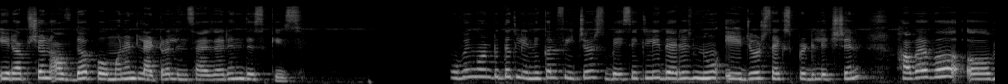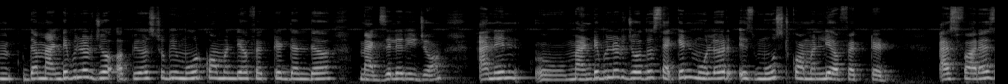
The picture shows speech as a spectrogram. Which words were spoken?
eruption of the permanent lateral incisor in this case. Moving on to the clinical features, basically there is no age or sex predilection. However, um, the mandibular jaw appears to be more commonly affected than the maxillary jaw. And in uh, mandibular jaw, the second molar is most commonly affected as far as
